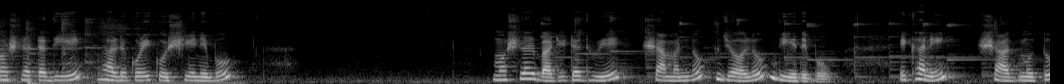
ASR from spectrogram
মশলাটা দিয়ে ভালো করে কষিয়ে নেব। মশলার বাটিটা ধুয়ে সামান্য জলও দিয়ে দেব। এখানে স্বাদ মতো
